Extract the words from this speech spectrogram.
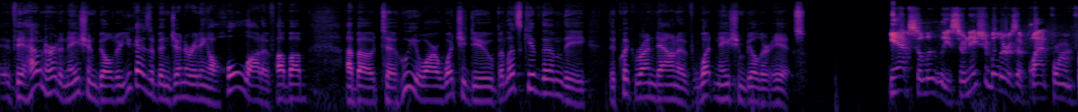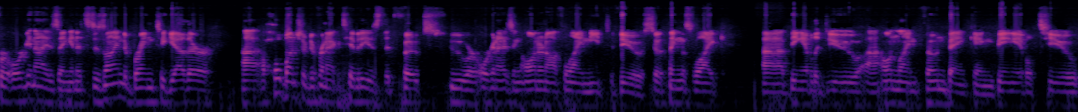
if you haven't heard of Nation Builder, you guys have been generating a whole lot of hubbub about uh, who you are, what you do, but let's give them the, the quick rundown of what Nation Builder is. Yeah, absolutely. So, Nation Builder is a platform for organizing, and it's designed to bring together uh, a whole bunch of different activities that folks who are organizing on and offline need to do. So, things like uh, being able to do uh, online phone banking, being able to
